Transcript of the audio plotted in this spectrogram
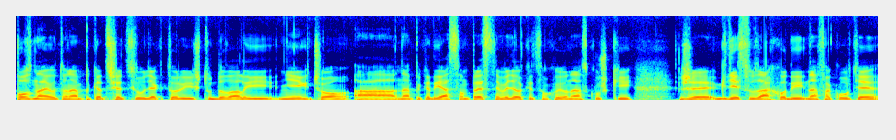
Poznajú to napríklad všetci ľudia, ktorí študovali niečo a napríklad ja som presne vedel, keď som chodil na skúšky, že kde sú záchody na fakulte,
